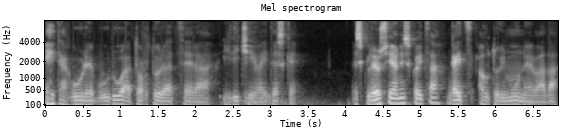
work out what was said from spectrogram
eta gure burua torturatzera iritsi gaitezke. Esklerosian izkoitza gaitz autoimune bada.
